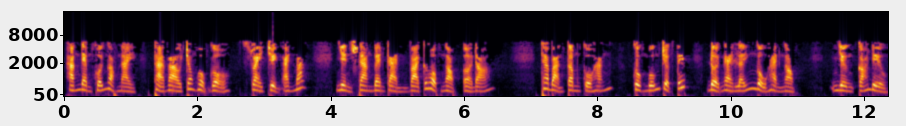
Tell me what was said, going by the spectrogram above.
hắn đem khối ngọc này thả vào trong hộp gỗ, xoay chuyển ánh mắt, nhìn sang bên cạnh vài cái hộp ngọc ở đó. Theo bản tâm của hắn, cũng muốn trực tiếp đổi ngày lấy ngũ hành ngọc. Nhưng có điều,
